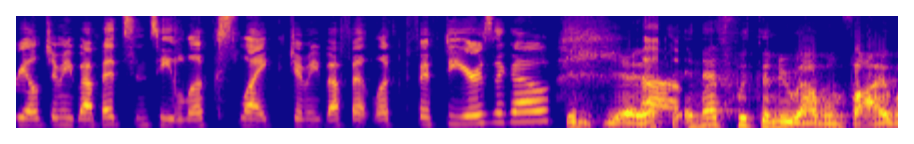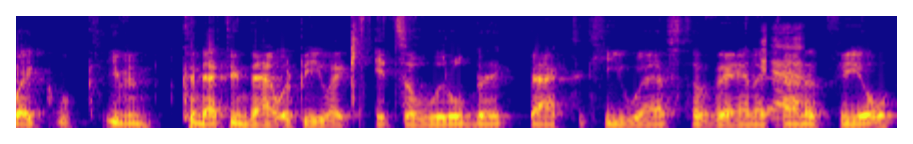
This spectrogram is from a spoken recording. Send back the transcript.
real Jimmy Buffett since he looks like Jimmy Buffett looked 50 years ago. And, yeah, that's, um, and that's with the new album vibe. Like even connecting that would be like it's a little bit back to Key West, Havana yeah. kind of feel.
